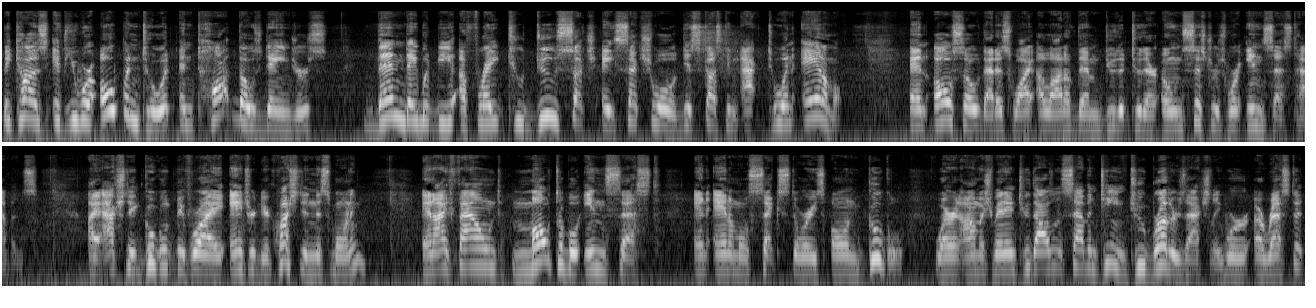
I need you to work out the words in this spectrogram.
because if you were open to it and taught those dangers, then they would be afraid to do such a sexual, disgusting act to an animal. And also, that is why a lot of them do that to their own sisters where incest happens. I actually Googled before I answered your question this morning, and I found multiple incest and animal sex stories on Google, where an Amish man in 2017, two brothers actually, were arrested.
